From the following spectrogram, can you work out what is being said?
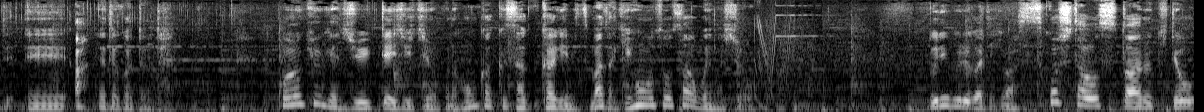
で、えー、あ、やったよかったよかった。この競技は11対11のこの本格サッカーゲームです。まずは基本操作を覚えましょう。ドリブルができます。少し倒すと歩きと、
